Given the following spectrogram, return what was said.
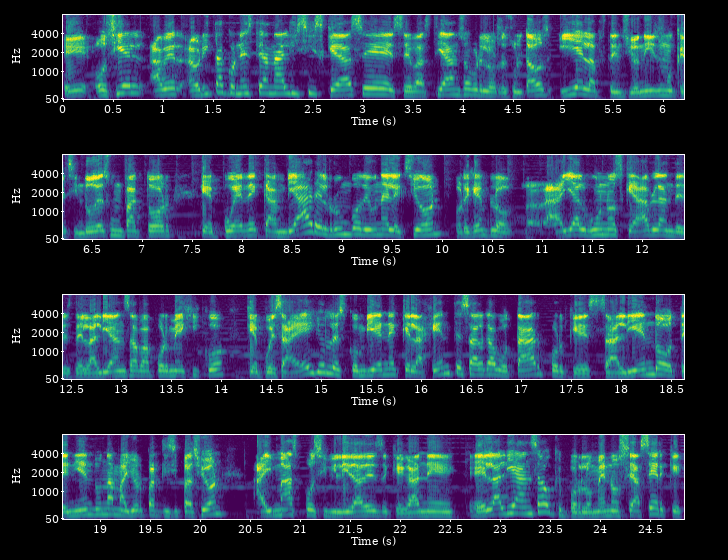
Eh, Ociel, a ver, ahorita con este análisis que hace Sebastián sobre los resultados y el abstencionismo, que sin duda es un factor que puede cambiar el rumbo de una elección. Por ejemplo, hay algunos que hablan desde la Alianza Va por México que pues a ellos les conviene que la gente salga a votar porque saliendo o teniendo una mayor participación hay más posibilidades de que gane la alianza o que por lo menos se acerque.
